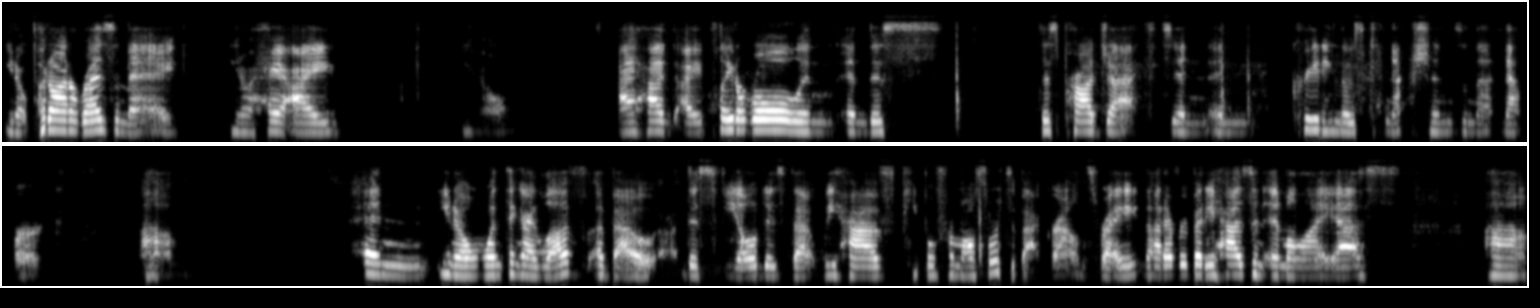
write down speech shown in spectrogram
you know, put on a resume, you know, hey, I, you know, I had, I played a role in, in this, this project and, and creating those connections and that network. Um, and you know one thing i love about this field is that we have people from all sorts of backgrounds right? Not everybody has an mlis um,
